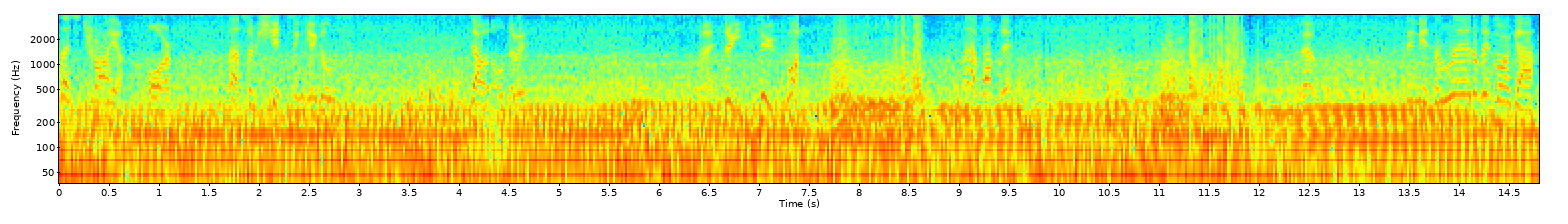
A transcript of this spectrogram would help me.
Let's try a fourth. That's some shits and giggles. Doubt I'll do it. Alright, three, two, one. Ah, popped it. No. I think needs a little bit more gas.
